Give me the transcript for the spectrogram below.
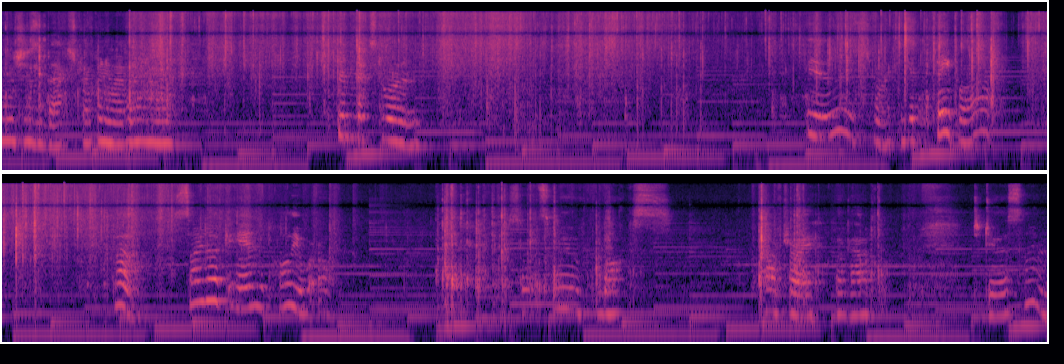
Which is a backstroke anyway, but anyway the next one is, so I can get the paper off, Psyduck and Poliwhirl. So let's move the box after I hook out to do this thing.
